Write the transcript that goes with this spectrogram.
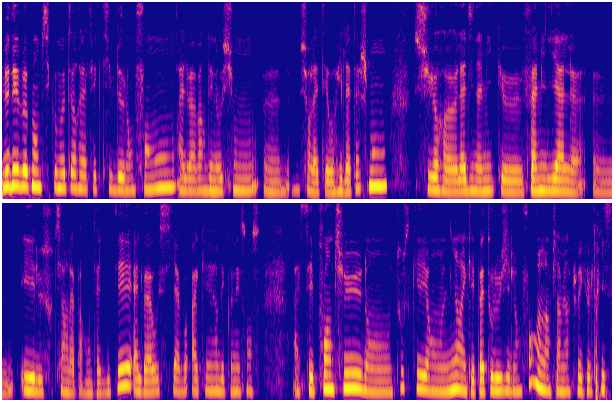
Le développement psychomoteur et affectif de l'enfant, elle va avoir des notions euh, sur la théorie de l'attachement, sur euh, la dynamique euh, familiale et le soutien à la parentalité. Elle va aussi acquérir des connaissances assez pointues dans tout ce qui est en lien avec les pathologies de l'enfant. Hein. L'infirmière puricultrice,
